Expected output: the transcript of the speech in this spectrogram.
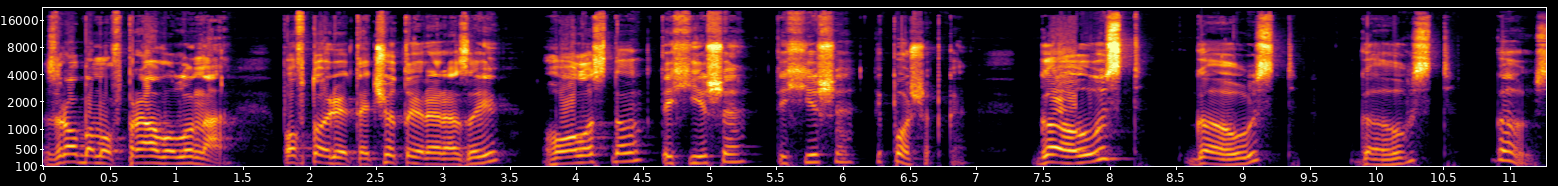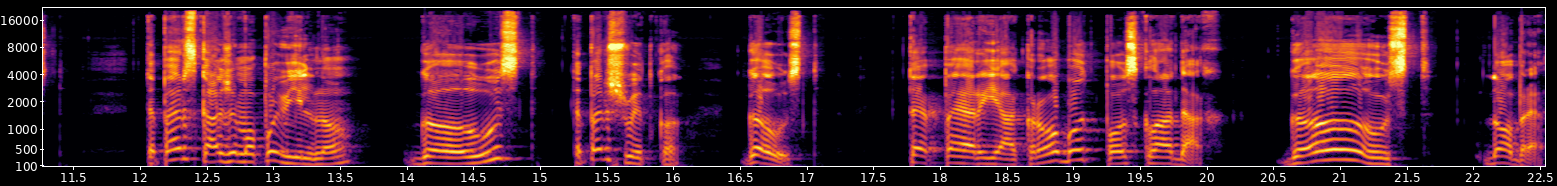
Зробимо вправо луна. Повторюйте чотири рази. Голосно, тихіше, тихіше і пошепки. Ghost, ghost, ghost, ghost. Тепер скажемо повільно. Ghost. Тепер швидко. Ghost. Тепер як робот по складах. Ghost. Добре.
